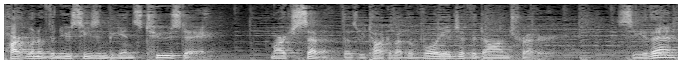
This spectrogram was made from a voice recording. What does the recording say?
Part one of the new season begins Tuesday, March 7th, as we talk about the voyage of the Dawn Treader. See you then.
